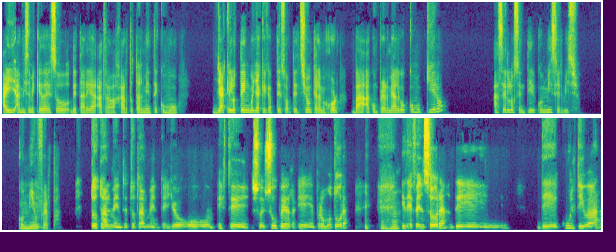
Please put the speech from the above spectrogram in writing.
ahí a mí se me queda eso de tarea a trabajar totalmente como ya que lo tengo, ya que capté su atención, que a lo mejor va a comprarme algo, ¿cómo quiero hacerlo sentir con mi servicio, con mi oferta? Totalmente, totalmente. Yo este, soy súper eh, promotora y defensora de, de cultivar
